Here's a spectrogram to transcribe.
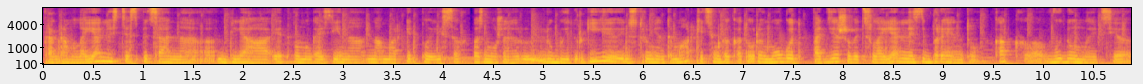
программа лояльности специально для этого магазина на маркетплейсах, возможно, любые другие инструменты маркетинга, которые могут поддерживать лояльность бренду. Как вы думаете,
